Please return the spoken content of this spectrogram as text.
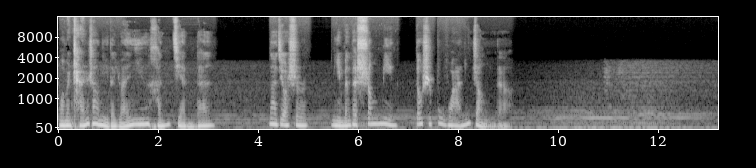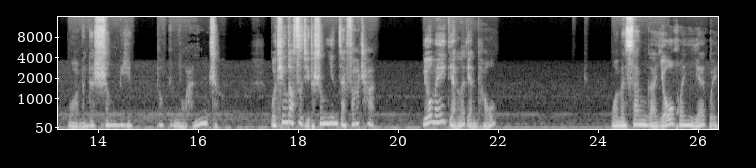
我们缠上你的原因很简单，那就是。你们的生命都是不完整的。我们的生命都不完整。我听到自己的声音在发颤。刘梅点了点头。我们三个游魂野鬼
